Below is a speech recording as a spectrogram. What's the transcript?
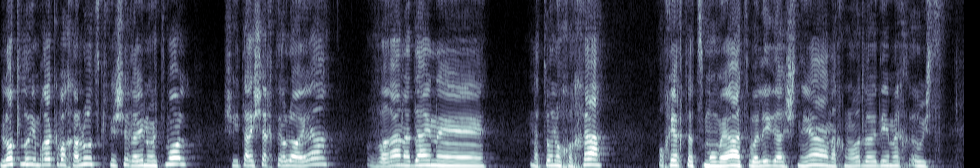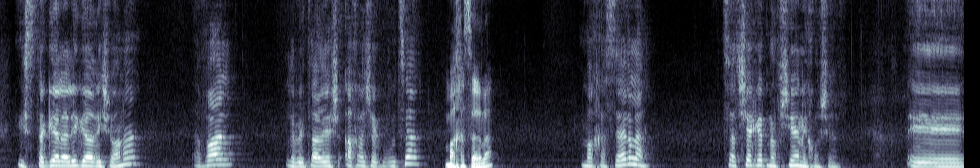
לא תלויים רק בחלוץ, כפי שראינו אתמול, שאיתי שכטר לא היה, ורן עדיין אה, נתון הוכחה, הוכיח את עצמו מעט בליגה השנייה, אנחנו עוד לא יודעים איך הוא יס- יסתגל לליגה הראשונה, אבל לביתר יש אחלה של קבוצה, מה חסר לה? מה חסר לה? קצת שקט נפשי אני חושב. אה,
